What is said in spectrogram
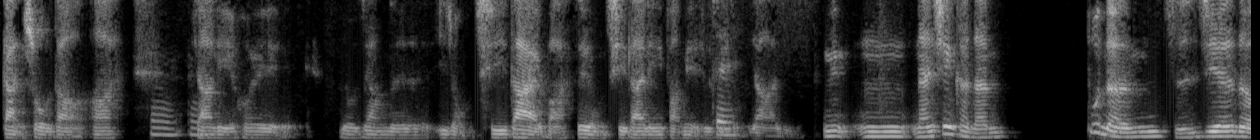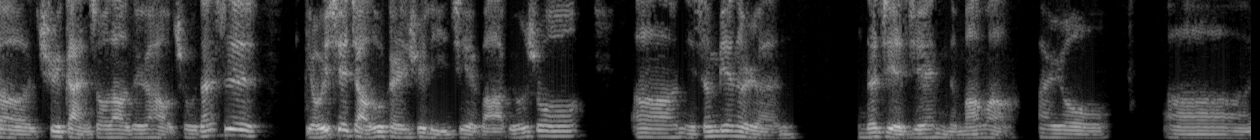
感受到啊，嗯，家里会。有这样的一种期待吧，这种期待另一方面也就是一种压力。你嗯，男性可能不能直接的去感受到这个好处，但是有一些角度可以去理解吧。比如说，呃，你身边的人，你的姐姐、你的妈妈，还有呃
